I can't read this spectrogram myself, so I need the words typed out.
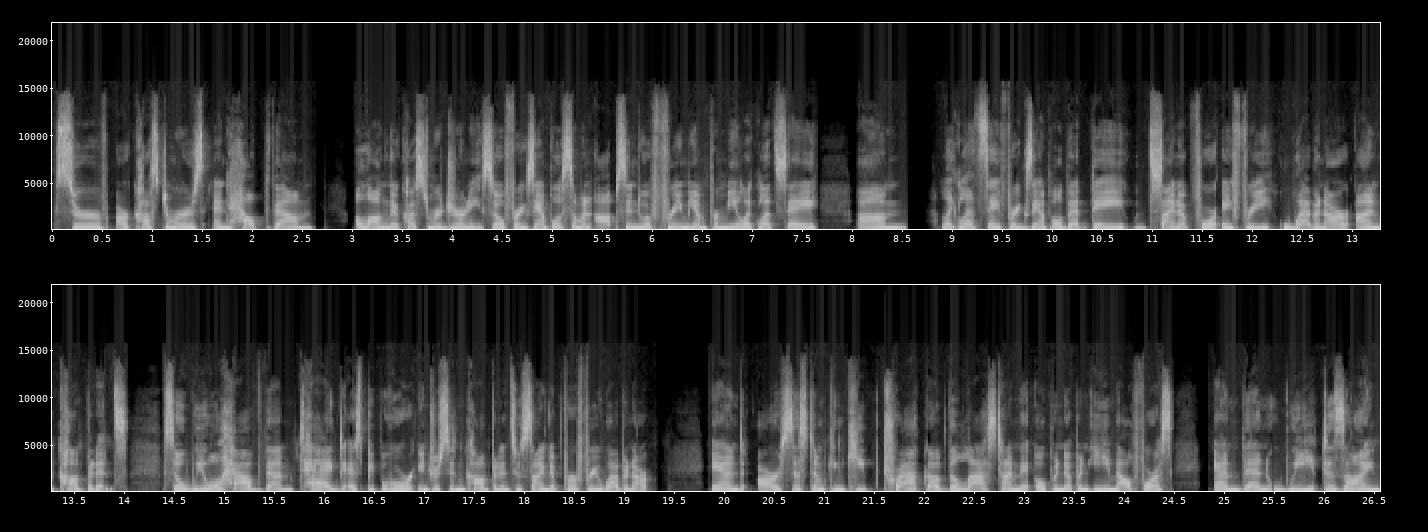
serve our customers and help them along their customer journey. So, for example, if someone opts into a freemium for me, like let's say, um, like let's say, for example, that they sign up for a free webinar on confidence. So we will have them tagged as people who are interested in confidence who signed up for a free webinar. And our system can keep track of the last time they opened up an email for us. And then we design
